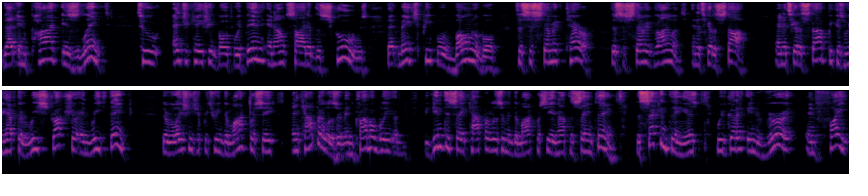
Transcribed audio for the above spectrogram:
that in part is linked to education both within and outside of the schools that makes people vulnerable to systemic terror, to systemic violence. And it's got to stop. And it's got to stop because we have to restructure and rethink the relationship between democracy and capitalism and probably uh, begin to say capitalism and democracy are not the same thing. The second thing is we've got to invert and fight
